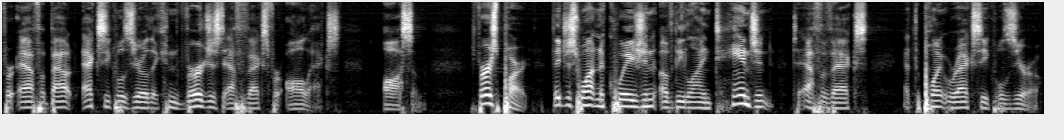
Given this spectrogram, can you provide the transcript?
for f about x equals 0 that converges to f of x for all x. Awesome. First part, they just want an equation of the line tangent to f of x at the point where x equals 0.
